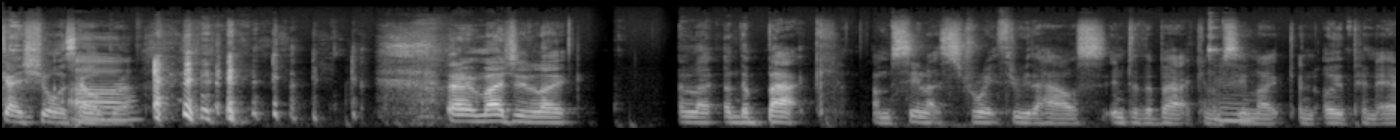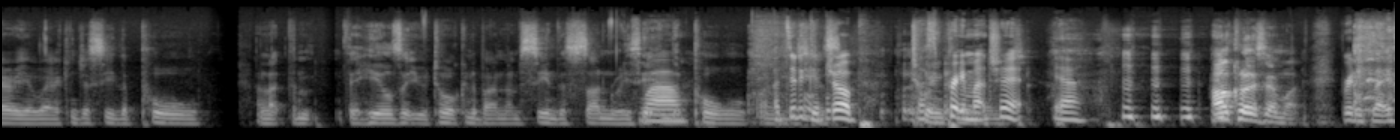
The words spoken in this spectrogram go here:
guy's short as hell, bro. and imagine like, and like on the back, I'm seeing like straight through the house into the back, and I'm Mm. seeing like an open area where I can just see the pool and like the, the hills that you were talking about, and I'm seeing the sun rays hitting the pool. I did a good job. That's pretty much it. Yeah, How close am I? really close.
